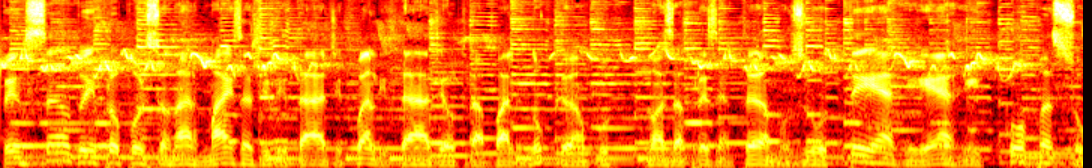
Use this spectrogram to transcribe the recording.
Pensando em proporcionar mais agilidade e qualidade ao trabalho no campo, nós apresentamos o TRR Copa Sul.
